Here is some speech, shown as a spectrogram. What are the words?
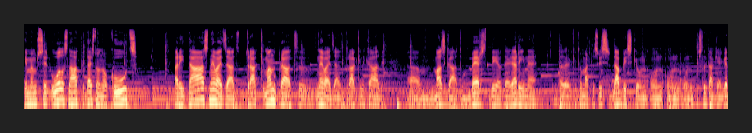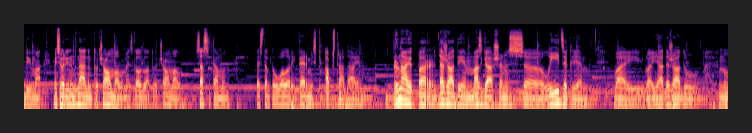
Ja mums ir olas nāk pa taisno no kūts, arī tās nevajadzētu traki, manuprāt, nevajadzētu traki nekādi um, mazgāt un bērst dievu dēļ arī nē. Tādēļ, ka tomēr tas viss ir dabiski un, un, un, un sliktākajā gadījumā mēs jau arī nemaz neēdam to čaumalu, mēs galu galā to čaumalu sasitām un pēc tam to olu arī termiski apstrādājam. Runājot par dažādiem mazgāšanas uh, līdzekļiem, vai, vai jā, dažādu, nu,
